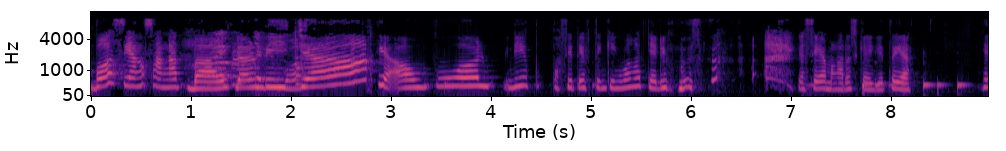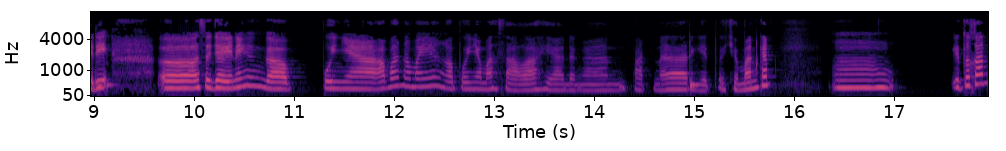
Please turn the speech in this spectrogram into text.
bos yang sangat baik Oh, dan bos. bijak. Ya ampun. Ini positive thinking banget jadi bos. Ya sih emang harus kayak gitu ya jadi eh, sejauh ini nggak punya apa namanya nggak punya masalah ya dengan partner gitu. Cuman kan mm, itu kan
